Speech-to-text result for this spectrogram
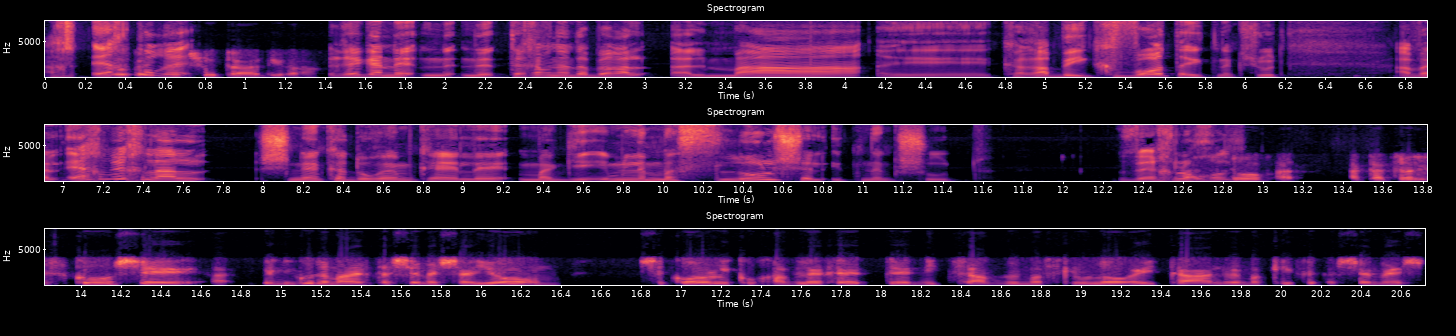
איך קורה... זאת ההתנגשות האדירה. רגע, נ, נ, תכף נדבר על, על מה אה, קרה בעקבות ההתנגשות, אבל איך בכלל שני כדורים כאלה מגיעים למסלול של התנגשות? ואיך לא חוזרים? טוב, אתה צריך לזכור שבניגוד למערכת השמש היום, שכל כוכב לכת אה, ניצב במסלולו איתן ומקיף את השמש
